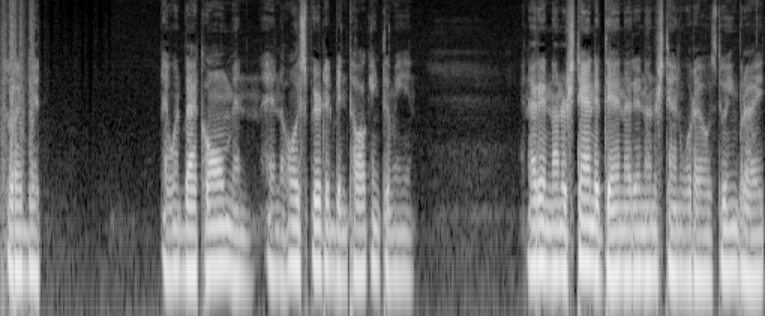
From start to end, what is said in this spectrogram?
So I did. I went back home and, and the Holy Spirit had been talking to me and, and I didn't understand it then. I didn't understand what I was doing, but I,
